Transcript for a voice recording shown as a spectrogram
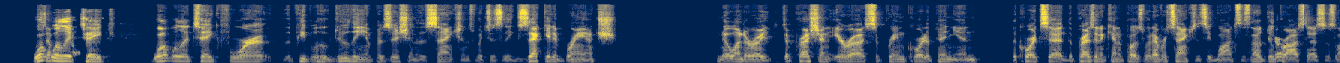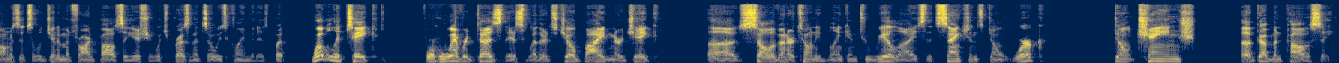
What Simple. will it take? What will it take for the people who do the imposition of the sanctions, which is the executive branch? You know, under a Depression era Supreme Court opinion, the court said the president can impose whatever sanctions he wants. There's no due sure. process as long as it's a legitimate foreign policy issue, which presidents always claim it is. But what will it take for whoever does this, whether it's Joe Biden or Jake uh, Sullivan or Tony Blinken to realize that sanctions don't work, don't change uh, government policy.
